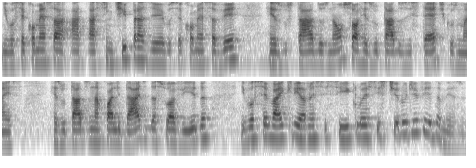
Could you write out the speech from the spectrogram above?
e você começa a, a sentir prazer, você começa a ver resultados, não só resultados estéticos, mas resultados na qualidade da sua vida e você vai criando esse ciclo, esse estilo de vida mesmo.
